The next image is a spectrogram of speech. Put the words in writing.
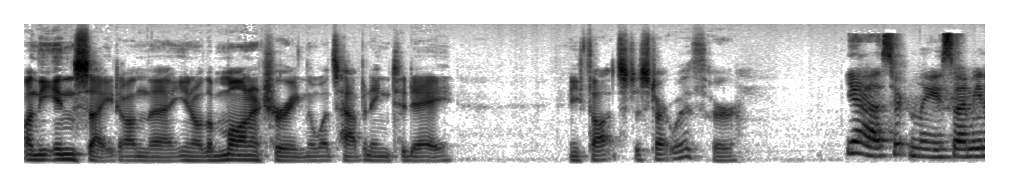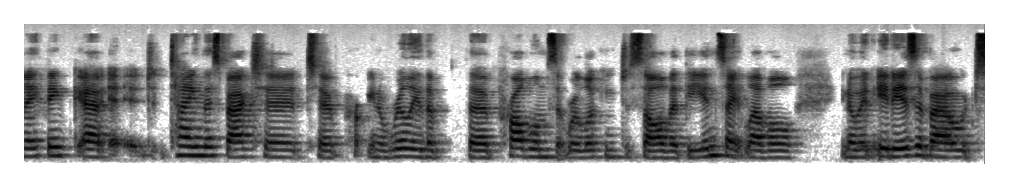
on the insight, on the you know the monitoring, the what's happening today. Any thoughts to start with, or yeah, certainly. So, I mean, I think uh, tying this back to to you know really the the problems that we're looking to solve at the insight level, you know, it, it is about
